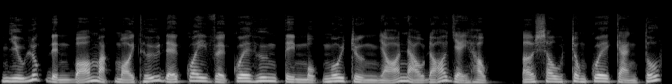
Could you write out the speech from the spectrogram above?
Nhiều lúc định bỏ mặc mọi thứ để quay về quê hương tìm một ngôi trường nhỏ nào đó dạy học, ở sâu trong quê càng tốt.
